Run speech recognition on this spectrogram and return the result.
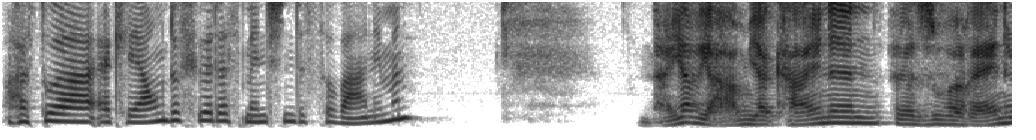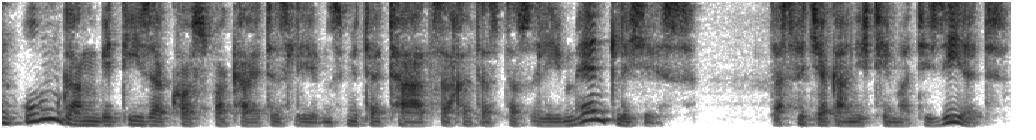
Hast du eine Erklärung dafür, dass Menschen das so wahrnehmen? Naja, wir haben ja keinen äh, souveränen Umgang mit dieser Kostbarkeit des Lebens, mit der Tatsache, dass das Leben endlich ist. Das wird ja gar nicht thematisiert.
